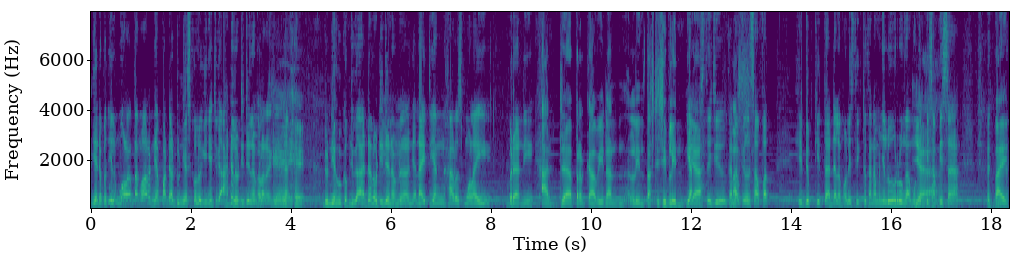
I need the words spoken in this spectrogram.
ya dapat ilmu tentang olahraga. Padahal dunia psikologinya juga ada loh di dalam okay. olahraga. Nah, dunia hukum juga ada loh di dalam hmm. Nah itu yang harus mulai berani. Ada perkawinan lintas disiplin. Ya, ya setuju. Karena Mas. filsafat hidup kita dalam holistik itu karena menyeluruh, nggak mungkin ya. pisah-pisah. Baik,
